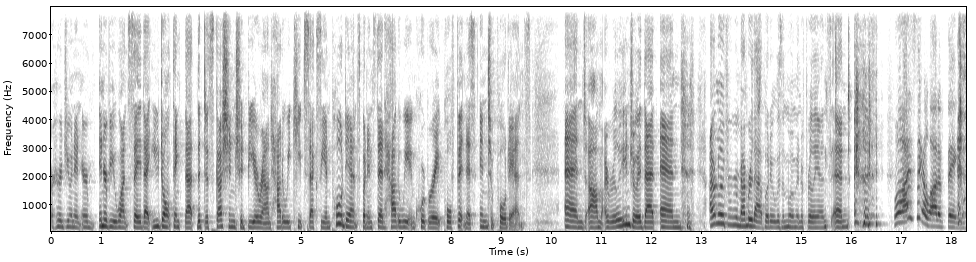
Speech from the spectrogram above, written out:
heard you in an inter- interview once say that you don't think that the discussion should be around how do we keep sexy in pole dance, but instead how do we incorporate pole fitness into pole dance. And um, I really enjoyed that. And I don't know if you remember that, but it was a moment of brilliance. And well, I say a lot of things.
